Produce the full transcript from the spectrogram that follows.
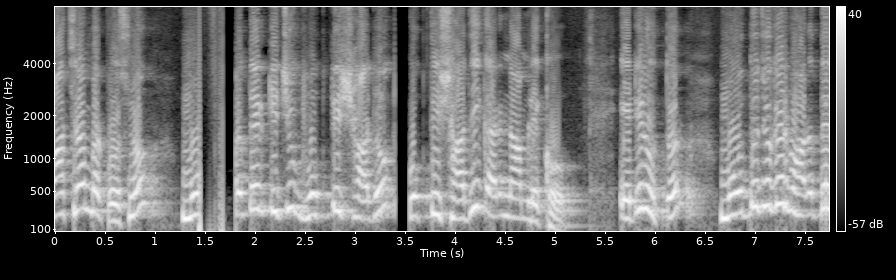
পাঁচ নম্বর প্রশ্ন ভারতের কিছু ভক্তি সাধক ভক্তি সাধিকার নাম লেখো। এটির উত্তর, মধ্যযুগের ভারতে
